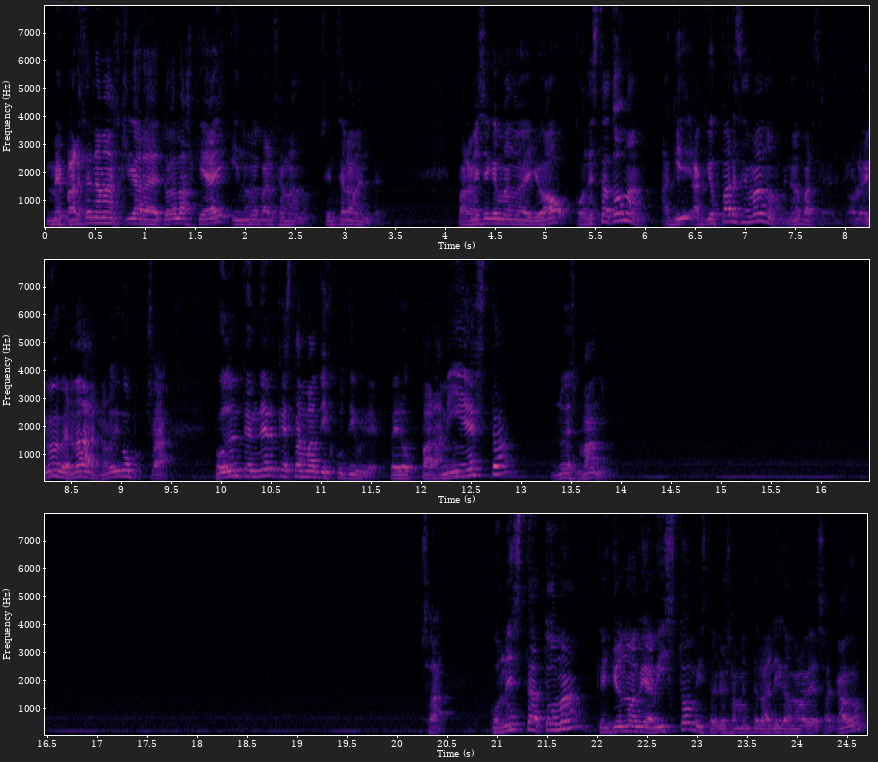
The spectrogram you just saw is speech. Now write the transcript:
Me parece la más clara de todas las que hay y no me parece mano, sinceramente. Para mí sí que es mano de Joao. Con esta toma, aquí, aquí os parece mano. A mí no me parece. Os lo digo de verdad, no lo digo. O sea, puedo entender que esta es más discutible, pero para mí esta no es mano. O sea, con esta toma, que yo no había visto, misteriosamente la liga no la había sacado,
